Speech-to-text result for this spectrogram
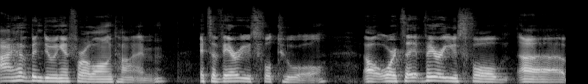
I have been doing it for a long time. It's a very useful tool, uh, or it's a very useful uh,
